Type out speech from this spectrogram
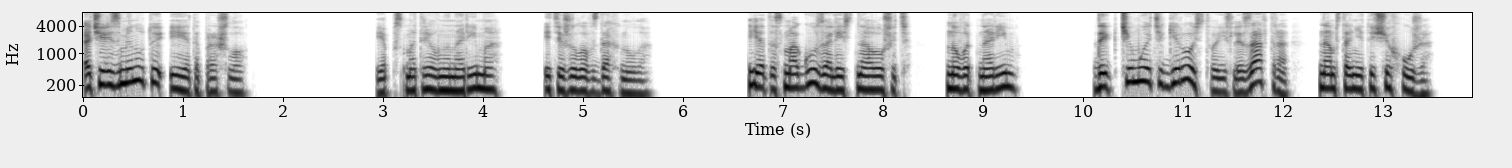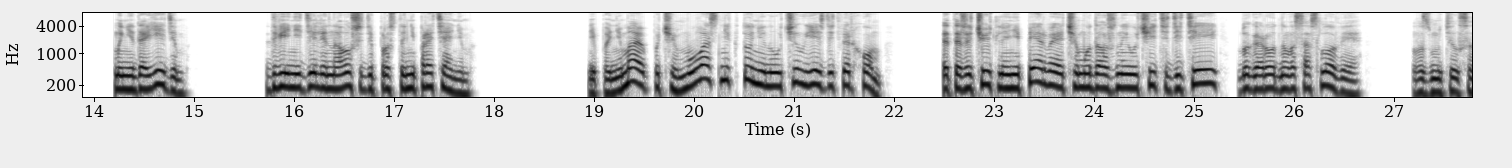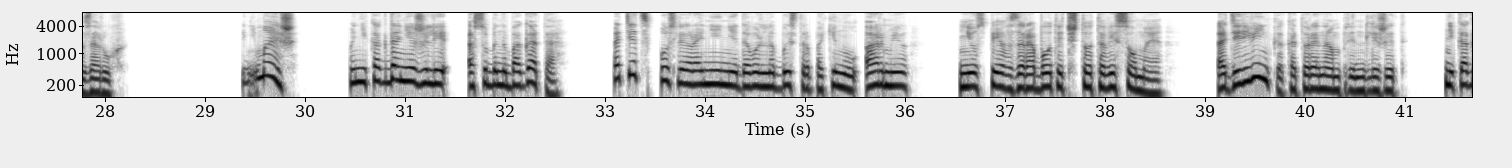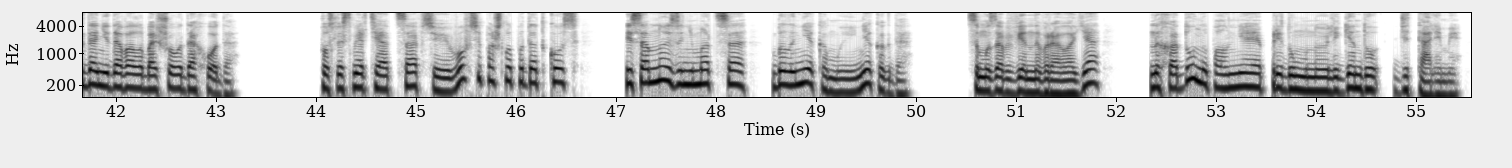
А через минуту и это прошло. Я посмотрел на Нарима и тяжело вздохнула. Я-то смогу залезть на лошадь, но вот Нарим... Да и к чему эти геройства, если завтра нам станет еще хуже? Мы не доедем. Две недели на лошади просто не протянем. Не понимаю, почему вас никто не научил ездить верхом, Это же чуть ли не первое, чему должны учить детей благородного сословия, возмутился Зарух. Понимаешь, мы никогда не жили особенно богато. Отец после ранения довольно быстро покинул армию, не успев заработать что-то весомое, а деревенька, которая нам принадлежит, никогда не давала большого дохода. После смерти отца все и вовсе пошло под откос, и со мной заниматься было некому и некогда. Самозабвенно врала я, на ходу наполняя придуманную легенду деталями.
